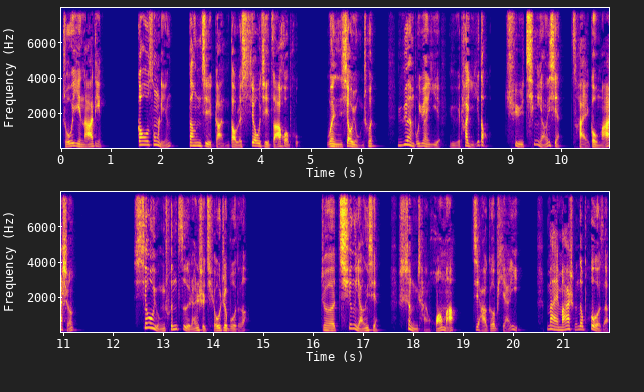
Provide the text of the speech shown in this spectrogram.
主意拿定，高松龄当即赶到了萧记杂货铺，问萧永春愿不愿意与他一道去青阳县采购麻绳。萧永春自然是求之不得。这青阳县盛产黄麻，价格便宜，卖麻绳的铺子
